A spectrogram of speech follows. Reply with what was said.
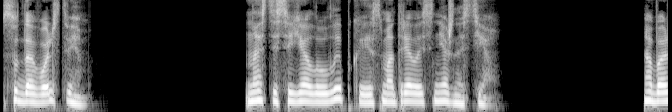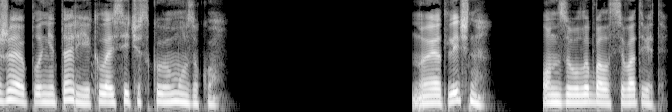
с удовольствием». Настя сияла улыбкой и смотрела с нежностью. Обожаю планетарий и классическую музыку. «Ну и отлично», — он заулыбался в ответ.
